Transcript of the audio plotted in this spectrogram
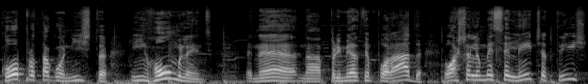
co-protagonista em Homeland né, na primeira temporada. Eu acho ela uma excelente atriz.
